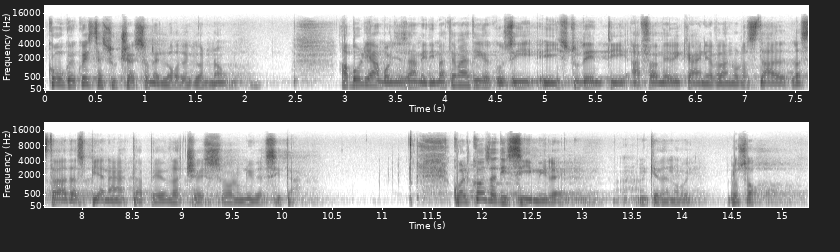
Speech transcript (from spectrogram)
Comunque questo è successo nell'Oregon, no? Aboliamo gli esami di matematica così gli studenti afroamericani avranno la, sta- la strada spianata per l'accesso all'università. Qualcosa di simile, anche da noi, lo so,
